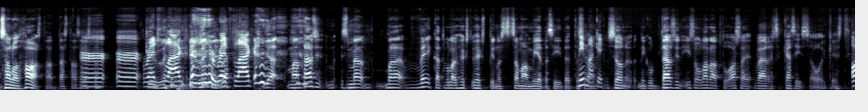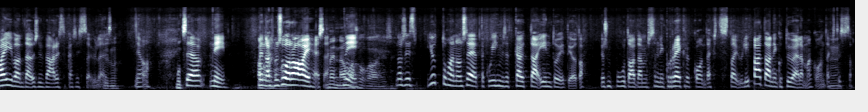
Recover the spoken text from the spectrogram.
sä haluat haastaa tästä asiasta. Er, er, red Kyllä. flag. red flag. Ja mä oon täysin, siis mä, mä veikkaan, että me ollaan 99 pinnasta samaa mieltä siitä, että Niin se on, se on niin kuin täysin iso ladattu ase väärissä käsissä oikeasti. Aivan täysin väärissä käsissä yleensä. Kyllä. Joo. Mut- se, niin. Mennäänkö me suoraan aiheeseen? Mennään niin. suoraan aiheeseen. No siis juttuhan on se, että kun ihmiset käyttää intuitiota, jos me puhutaan tämmöisessä niinku rekrykontekstissa tai ylipäätään niinku työelämän kontekstissa, mm.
